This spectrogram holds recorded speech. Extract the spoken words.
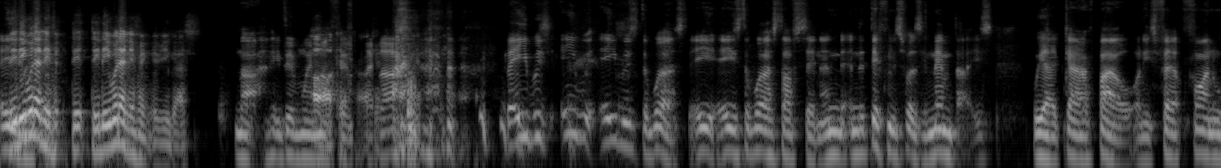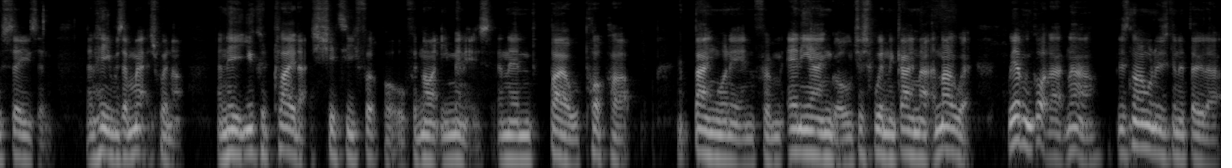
did he win anything? Did, did he win anything with you guys? No, he didn't win Oh, nothing. okay, but he was he wa- he was the worst. He, he's the worst I've seen. And and the difference was in them days we had Gareth Bale on his final season, and he was a match winner. And he, you could play that shitty football for ninety minutes, and then Bale would pop up, bang one in from any angle, just win the game out of nowhere. We haven't got that now. There's no one who's going to do that.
